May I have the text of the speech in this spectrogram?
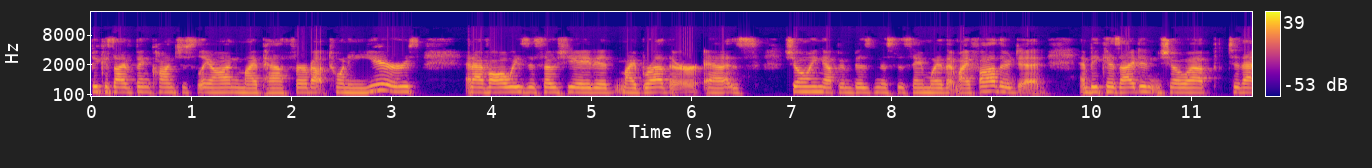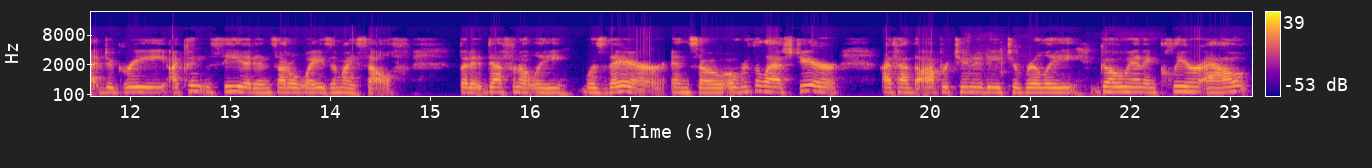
because I've been consciously on my path for about 20 years. And I've always associated my brother as showing up in business the same way that my father did. And because I didn't show up to that degree, I couldn't see it in subtle ways in myself, but it definitely was there. And so over the last year, I've had the opportunity to really go in and clear out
